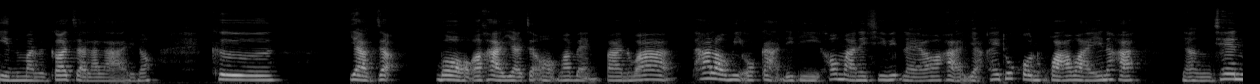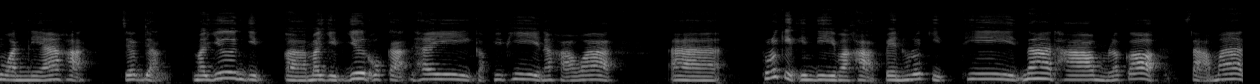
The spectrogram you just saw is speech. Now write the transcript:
กินมันก็จะละลายเนาะคืออยากจะบอกอะค่ะ อยากจะออกมาแบ่งปันว่าถ้าเรามีโอกาสดีๆ เข้ามาในชีวิตแล้วอะค่ะ อยากให้ทุกคนคว้าไว้นะคะ อย่างเช่นวันนี้ค่ะ เจ๊ยบอยาก มายื่นหยิบมาหยิบยื่นโอกาสให้กับพี่ๆนะคะว่าธุรกิจอินดีมาค่ะ เป็นธุรกิจที่น่าทำแล้วก็สามารถ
